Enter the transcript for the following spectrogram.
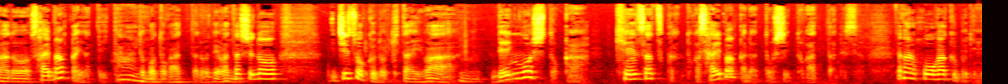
あの、裁判官やっていたってことがあったので、はい、私の一族の期待は、弁護士とか、検察官とか裁判官だってほしいとかあったんですよ。だから法学部に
